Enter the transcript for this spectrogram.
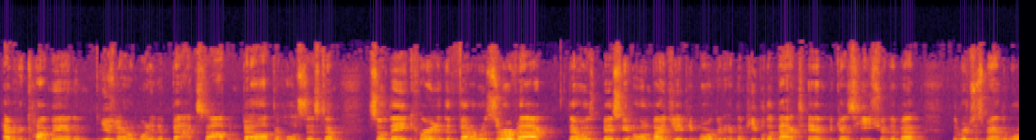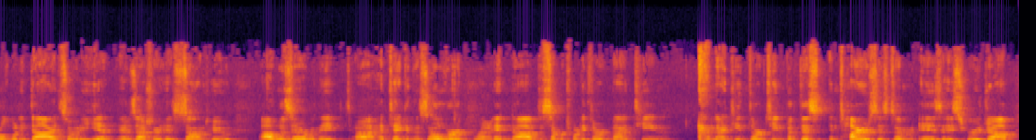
Having to come in and use my own money to backstop and bail out the whole system. So they created the Federal Reserve Act that was basically owned by J.P. Morgan and the people that backed him because he should have been the richest man in the world when he died. So he had, it was actually his son who uh, was there when they uh, had taken this over Right. in uh, December 23rd, 19. 1913, but this entire system is a screw job.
